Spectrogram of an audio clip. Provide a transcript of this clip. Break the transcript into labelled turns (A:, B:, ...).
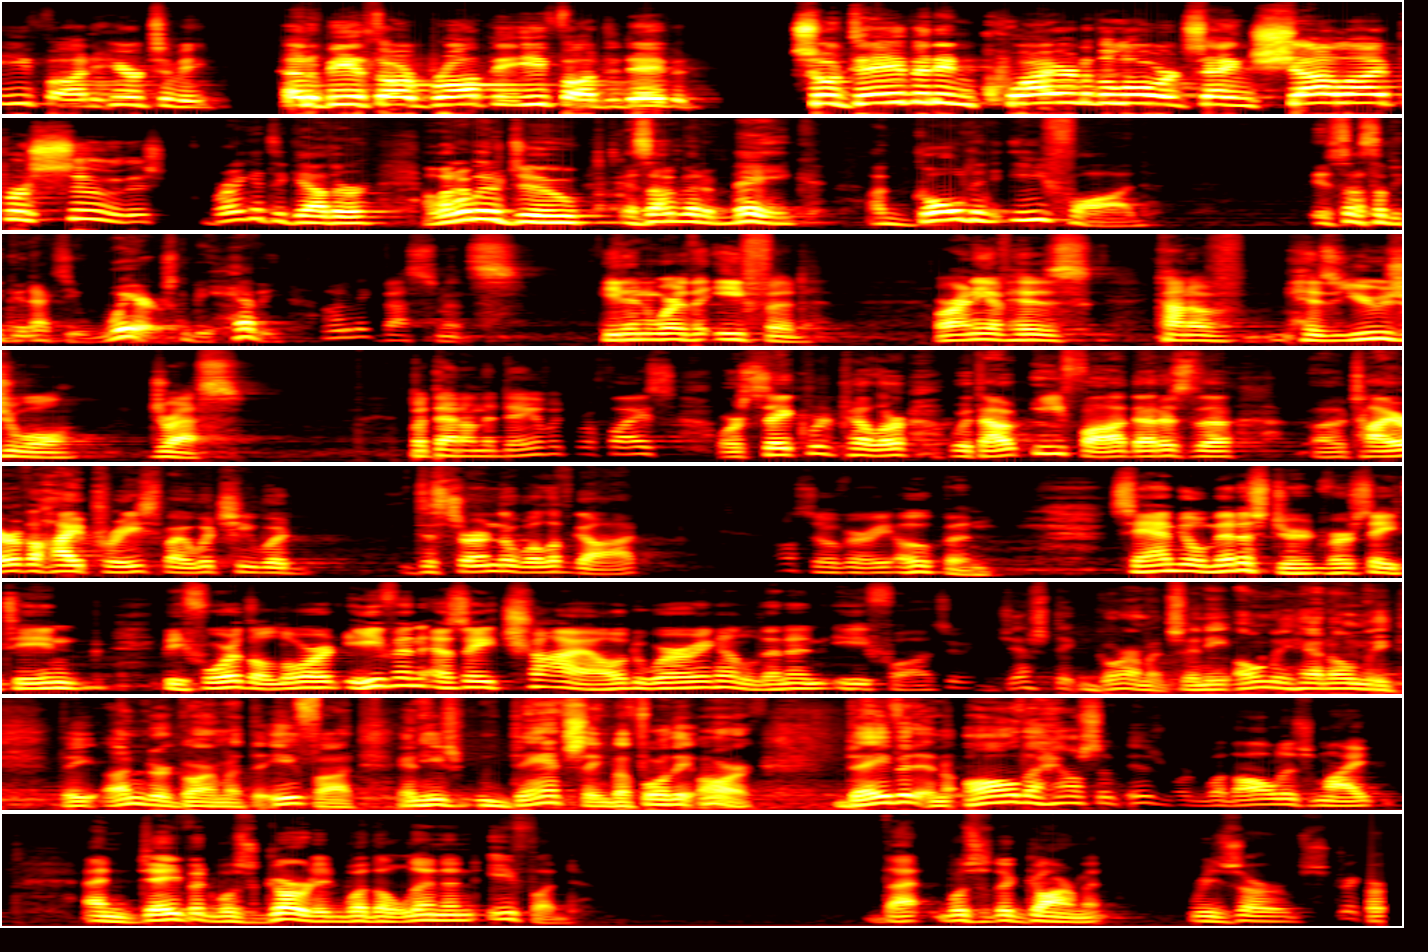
A: ephod Hear to me. And Abiathar brought the ephod to David. So David inquired of the Lord, saying, Shall I pursue this?
B: Bring it together, and what I'm going to do is I'm going to make a golden ephod. It's not something you can actually wear, it's going to be heavy. I'm going to make
C: vestments. He didn't wear the ephod or any of his kind of his usual dress. But that on the day of a
D: sacrifice or sacred pillar without ephod, that is the uh, attire of the high priest by which he would discern the will of God.
E: Also, very open. Samuel ministered, verse 18, before the Lord, even as a child wearing a linen ephod.
F: Majestic garments, and he only had only the undergarment, the ephod, and he's dancing before the ark. David and all the house of Israel.
G: With all his might, and David was girded with a linen ephod. That was the garment reserved strictly.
